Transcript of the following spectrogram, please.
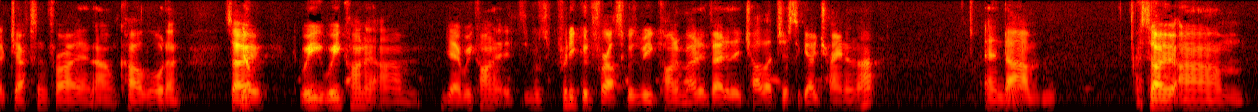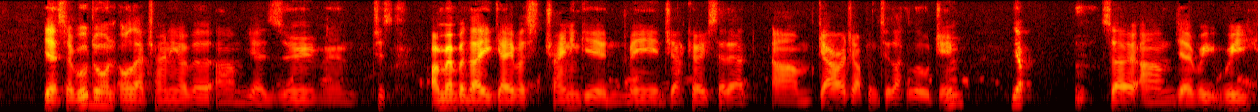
uh, Jackson Frei, and um, Karl Lawton. So yep. we we kind of um, yeah we kind of it was pretty good for us because we kind of motivated each other just to go train in that, and um, so um, yeah, so we are doing all our training over um, yeah Zoom and just I remember they gave us training gear and me and Jacko set our um, garage up into like a little gym. Yep. So um, yeah, we, we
